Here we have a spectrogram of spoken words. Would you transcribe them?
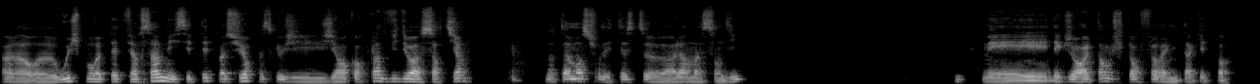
Alors, euh, oui, je pourrais peut-être faire ça, mais c'est peut-être pas sûr parce que j'ai encore plein de vidéos à sortir, notamment sur les tests euh, alarme incendie. Mais dès que j'aurai le temps, je t'en ferai une, t'inquiète pas.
